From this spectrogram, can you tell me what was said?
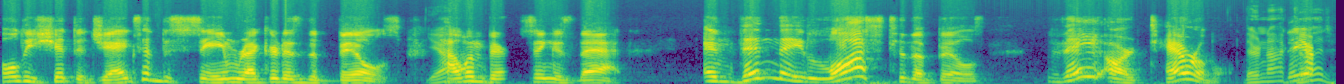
holy shit! The Jags have the same record as the Bills. Yeah. How embarrassing is that? And then they lost to the Bills. They are terrible. They're not They good.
